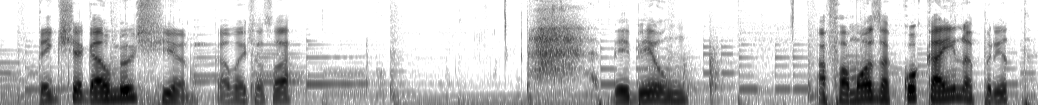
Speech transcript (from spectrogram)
Tem que chegar ao meu destino. Calma aí, deixa eu só. Ah, BB1. A famosa cocaína preta,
